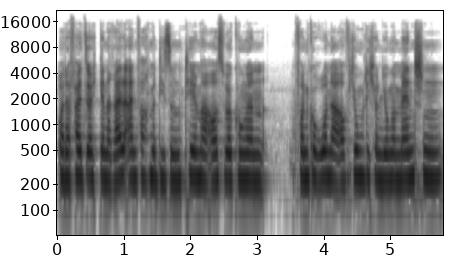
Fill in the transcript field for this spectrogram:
Oder falls ihr euch generell einfach mit diesem Thema Auswirkungen von Corona auf Jugendliche und junge Menschen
